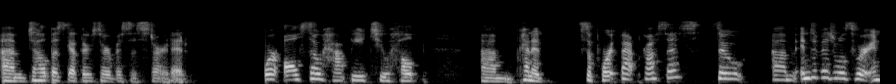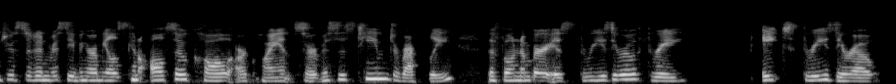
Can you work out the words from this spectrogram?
um, to help us get their services started. We're also happy to help um, kind of support that process. So um, individuals who are interested in receiving our meals can also call our client services team directly. The phone number is 303 830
